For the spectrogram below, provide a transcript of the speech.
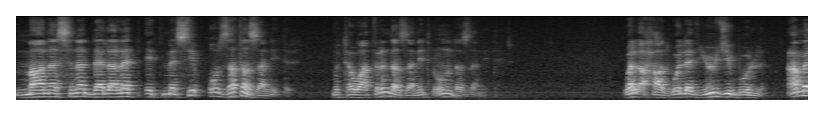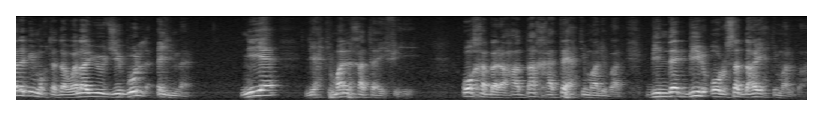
Manasına delalet etmesi o zaten zannidir. Mütevatirin de zannidir, onun da zannidir. Vel ahad huvellezî yucibul amele bi muhteda ve la yucibul ilme. Niye? Lihtimal hatayı fihi. O haber ahadda hata ihtimali var. Binde bir olursa daha ihtimal var.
